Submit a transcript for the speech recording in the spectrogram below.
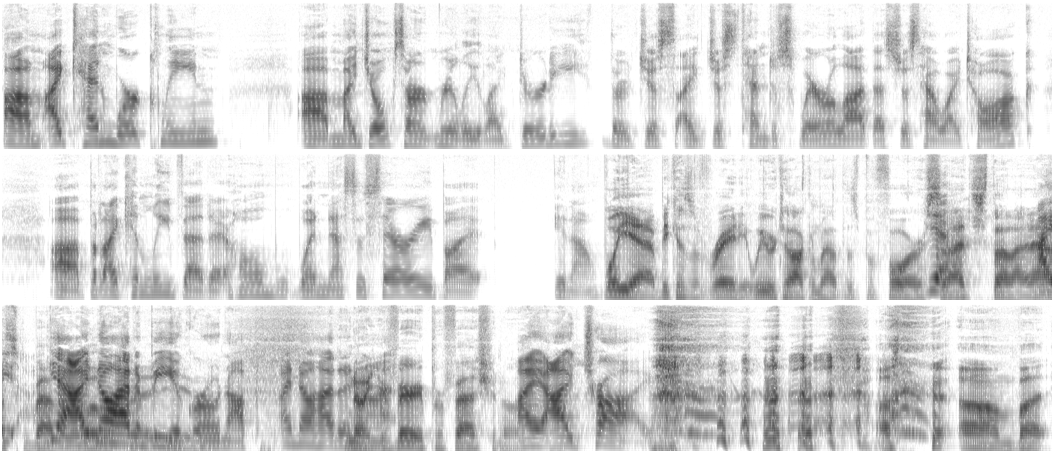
Um, I can work clean. Um, my jokes aren't really like dirty. They're just I just tend to swear a lot. That's just how I talk. Uh, but I can leave that at home when necessary. But you know, Well, yeah, because of radio. We were talking about this before, so I just thought I'd ask I, about it. yeah, I know how to be a grown up. I know how to. No, not- you're very professional. I I try. um, but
